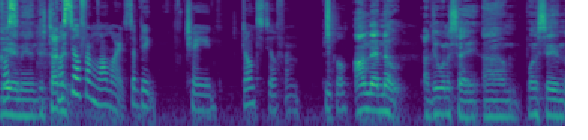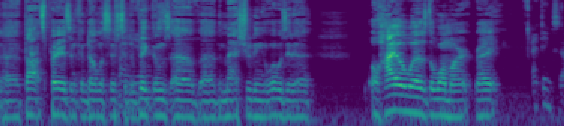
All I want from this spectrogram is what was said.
Go yeah, s- man. This type Go of, steal from Walmart. It's a big chain. Don't steal from people. on that note, I do want to say, um, want to send uh, thoughts, prayers, and condolences to the yes. victims of uh, the mass shooting. What was it? Uh, Ohio was the Walmart, right? I think so.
